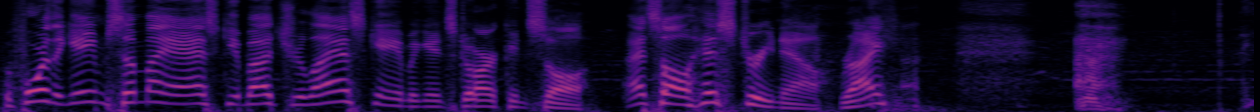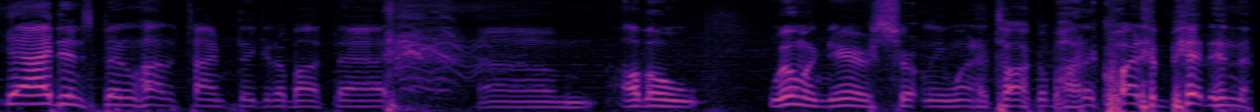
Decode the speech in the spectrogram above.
Before the game, somebody asked you about your last game against Arkansas. That's all history now, right? yeah, I didn't spend a lot of time thinking about that. Um, although Will McNair certainly want to talk about it quite a bit in the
